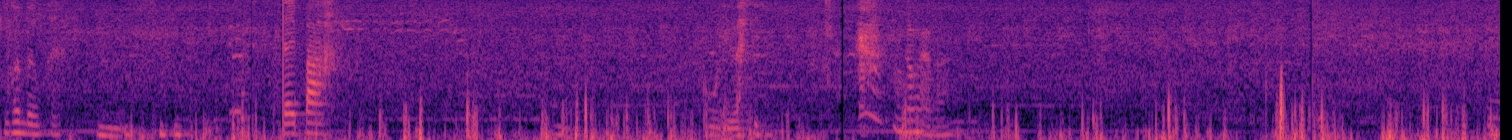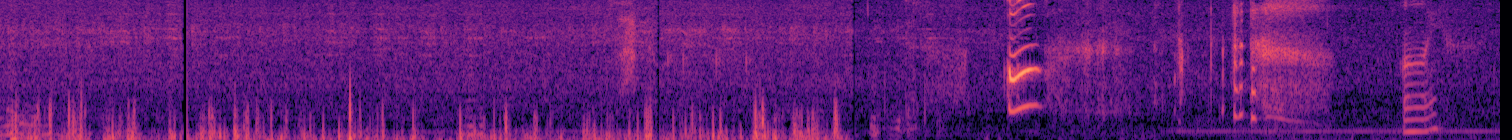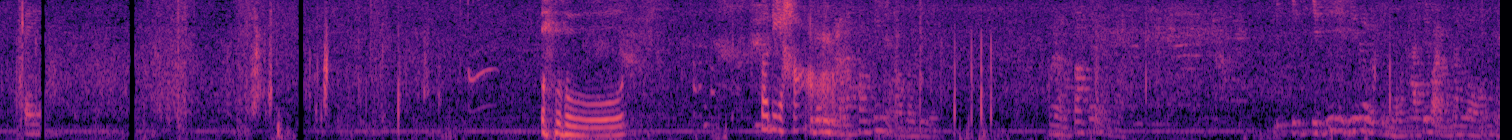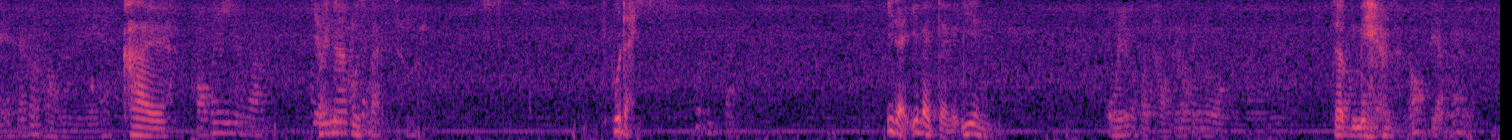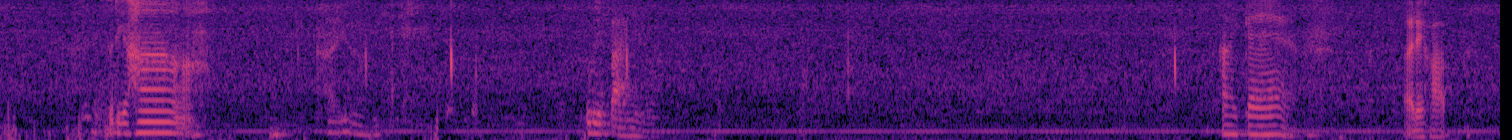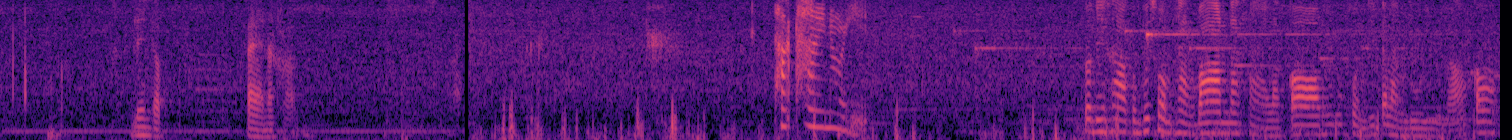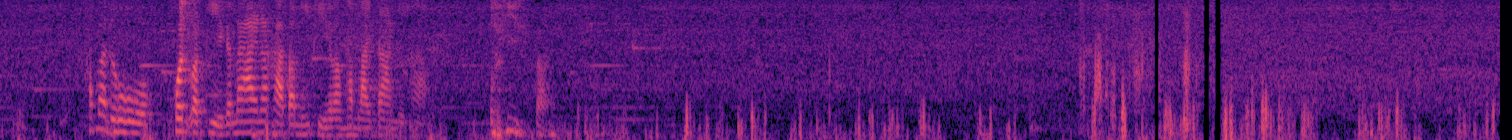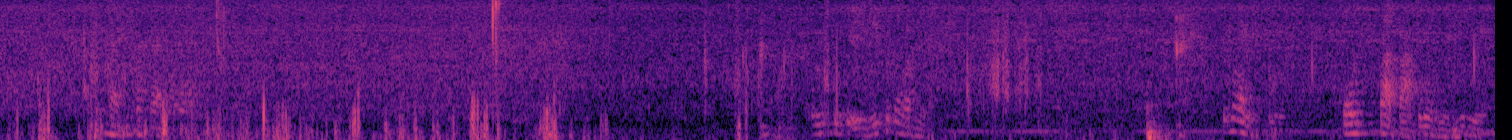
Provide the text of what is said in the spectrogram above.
มีคนเบิ่งมาได้ปะ เอ้ยโอ้โหสวัสดีค่ะที่มันมีร้านฟังที่ไหนเอาไปดีร้านฟังที่ไหนมาอีอีอีที่ที่เราไปกินหมูกระทะที่วันนั้นร้องแหมแซ่บกระเพราอย่างเงี้ยใครเขาไม่ยังว่าเฮ้ยหน้ากูใสจังผู้ใดอีใดอีใบเตยกับอีน โอ้ยมันเถาๆที่เราไปลอง จากเมลนอกเสียงแม่สวัสดีค่ะใครเอ่ยผู้เรียนตายเนี่ยนะไอ้แกอะไรครับ เล่นกับแฟนนะครับ ทักทายหน่อยส วัสดีค่ะคุณผู้ชมทางบ้านนะคะ แล้วก็ทุกคนที่กำลังดูอยู่เนาะก็ เข้ามาดูคนอวดผีกันได้นะคะ ตอนนี้ผีกำลังทำรายการอยู่ค่ะโอ้ยสัตว์ รู้สึกเองนี่ก็นอนเนี่ยก็นอนสิโอ้ยปากปากก็โดนหนีที่เดียว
